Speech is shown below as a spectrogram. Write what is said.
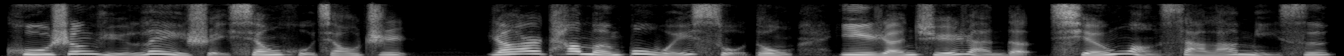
哭声与泪水相互交织。然而他们不为所动，毅然决然的前往萨拉米斯。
